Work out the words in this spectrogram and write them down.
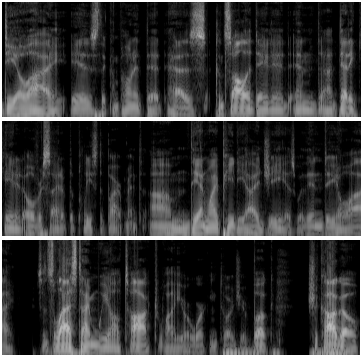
DOI is the component that has consolidated and uh, dedicated oversight of the police department. Um, the NYPD IG is within DOI. Since the last time we all talked, while you were working towards your book, Chicago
